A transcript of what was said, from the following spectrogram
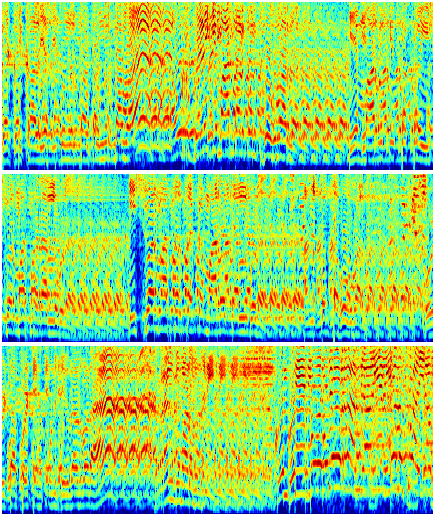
ಗಟ್ಟಿ ಕಾಳು ಎಷ್ಟು ಕುಂದಿರ್ತಾವ ಕುಂದಿರ್ತಾವ ಅವ್ರು ಬೆಳಿಗ್ಗೆ ಮಾತಾಡ್ಕೊಂತ ಹೋಗ್ಬಾರ್ದು. ಏ ಮಾರುತಿ ತಕ್ಕ ಈಶ್ವರ್ ಮಾಸ್ತರ್ ಅಲ್ಲ ಬಿಡ. ಈಶ್ವರ್ ಮಾಸ್ತರ್ ತಕ್ಕ ಮಾರುತಿ ಅಲ್ಲ ಬಿಡ. ಅನ್ಕೊಂತ ಹೋಗ್ಬಾರ್ದು. ಉಲ್ಟಾ ಪಟ್ಟೆ ಹಾಕೊಂಡು ಜಿಗದಾಡ್ಬೇಡ. ರಂಗ್ ಮಾಡಬಸನಿ ಕುಂತಿ ಭೋಜ ರಾಜ ಸ್ವಯಂ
